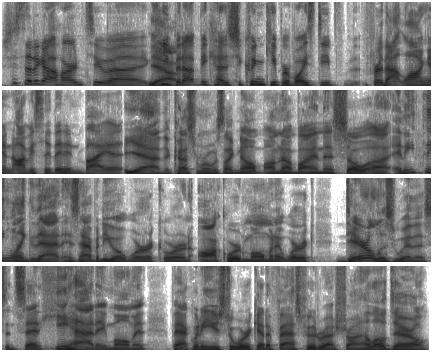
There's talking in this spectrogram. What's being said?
She said it got hard to uh, Yeah. keep it up because she couldn't keep her voice deep for that long, and obviously they didn't buy it. Yeah, the customer was like, "Nope, I'm not buying this." So, uh, anything like that has happened to you at work or an awkward moment at work? Daryl is with us and said he had a moment back when he used to work at a fast food restaurant. Hello, Daryl.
